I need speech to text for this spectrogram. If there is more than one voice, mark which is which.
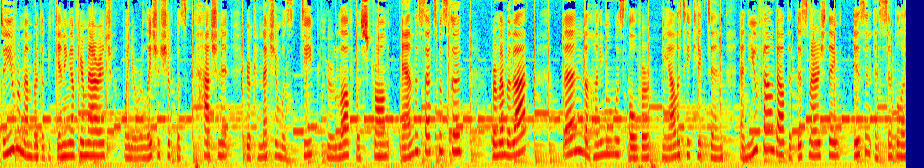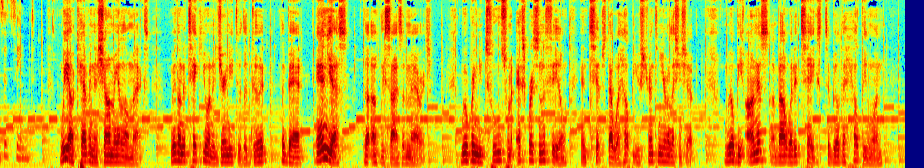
Speaker 1: Do you remember the beginning of your marriage when your relationship was passionate, your connection was deep, your love was strong, and the sex was good? Remember that? Then the honeymoon was over, reality kicked in, and you found out that this marriage thing isn't as simple as it seemed.
Speaker 2: We are Kevin and Charmaine Lomax. We're going to take you on a journey through the good, the bad, and yes, the ugly sides of marriage. We'll bring you tools from experts in the field and tips that will help you strengthen your relationship. We'll be honest about what it takes to build a healthy one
